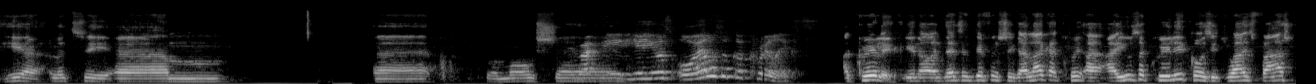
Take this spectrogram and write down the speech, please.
here, let's see. Um, uh, promotion. You use oils or acrylics? Acrylic, you know, and that's a different thing. I like acrylic. I, I use acrylic because it dries fast.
